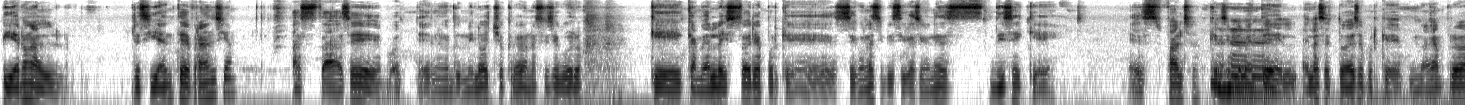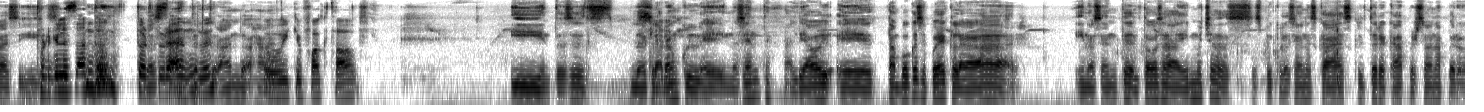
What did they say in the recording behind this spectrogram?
pidieron al presidente de Francia hasta hace, en el 2008 creo, no estoy seguro, que cambiar la historia porque según las investigaciones dice que es falso, que simplemente él, aceptó eso porque no habían pruebas y... Porque lo están torturando. torturando ajá. Uy, qué fucked up. Y entonces lo declararon eh, inocente al día de hoy. Eh, tampoco se puede declarar inocente del todo. O sea, hay muchas especulaciones, cada escritor de cada persona, pero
